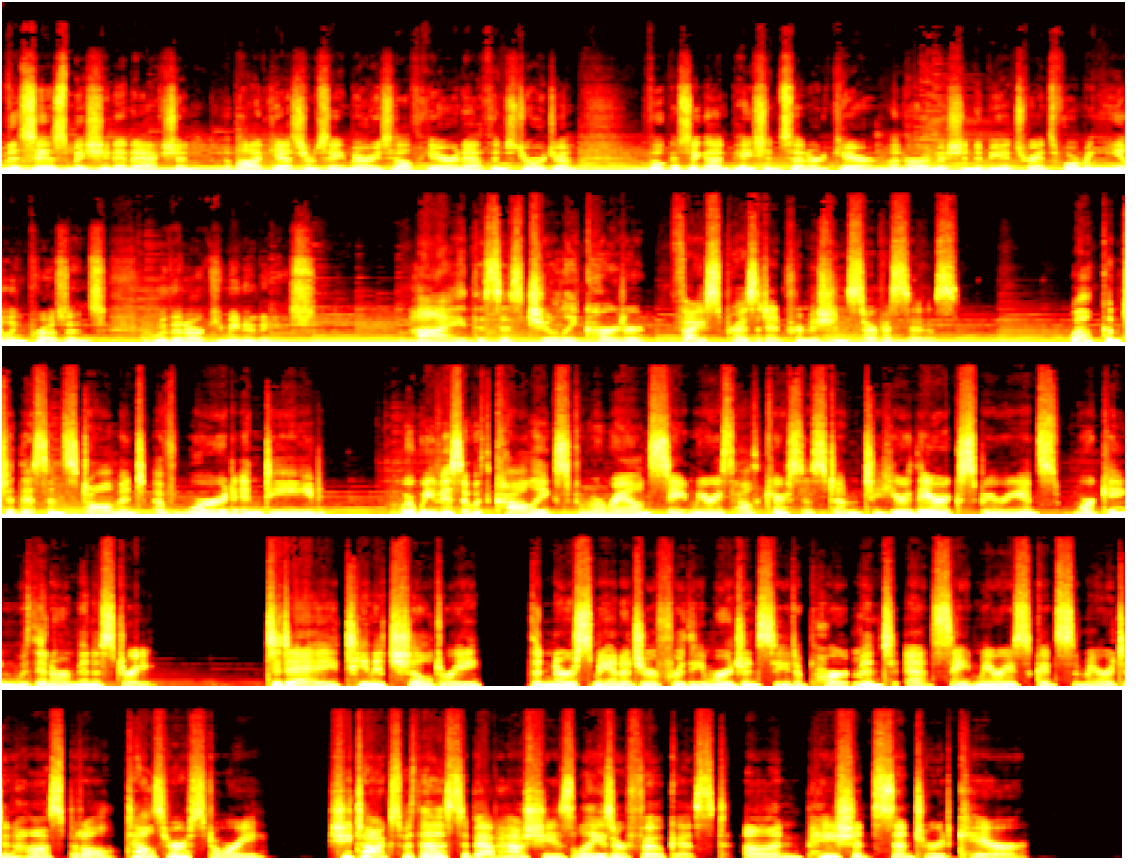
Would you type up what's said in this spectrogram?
This is Mission in Action, a podcast from St. Mary's Healthcare in Athens, Georgia, focusing on patient centered care under our mission to be a transforming healing presence within our communities. Hi, this is Julie Carter, Vice President for Mission Services. Welcome to this installment of Word and Deed, where we visit with colleagues from around St. Mary's Healthcare System to hear their experience working within our ministry. Today, Tina Childry, the nurse manager for the emergency department at St. Mary's Good Samaritan Hospital, tells her story. She talks with us about how she is laser focused on patient centered care.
